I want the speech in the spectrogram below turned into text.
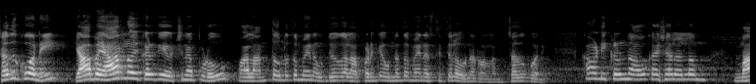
చదువుకొని యాభై ఆరులో ఇక్కడికి వచ్చినప్పుడు వాళ్ళంతా ఉన్నతమైన ఉద్యోగాలు అప్పటికే ఉన్నతమైన స్థితిలో ఉన్నారు వాళ్ళంతా చదువుకొని. కాబట్టి ఇక్కడ ఉన్న అవకాశాలలో మా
